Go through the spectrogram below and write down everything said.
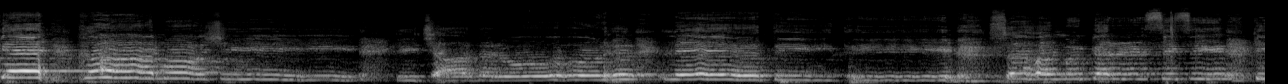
کے خاموشی کی چادر اوڑھ لیتی تھی۔ سہم کر سسی کی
